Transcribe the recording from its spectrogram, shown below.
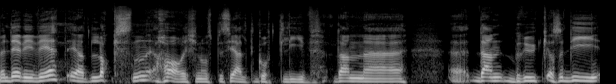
Men det vi vet, er at laksen har ikke noe spesielt godt liv. Den, eh, den bruk, altså de,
